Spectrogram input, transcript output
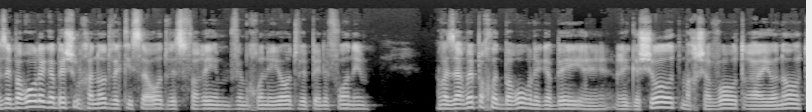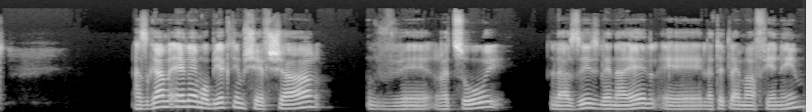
אז זה ברור לגבי שולחנות וכיסאות וספרים ומכוניות ופלאפונים, אבל זה הרבה פחות ברור לגבי אה, רגשות, מחשבות, רעיונות. אז גם אלה הם אובייקטים שאפשר ורצוי להזיז, לנהל, אה, לתת להם מאפיינים.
